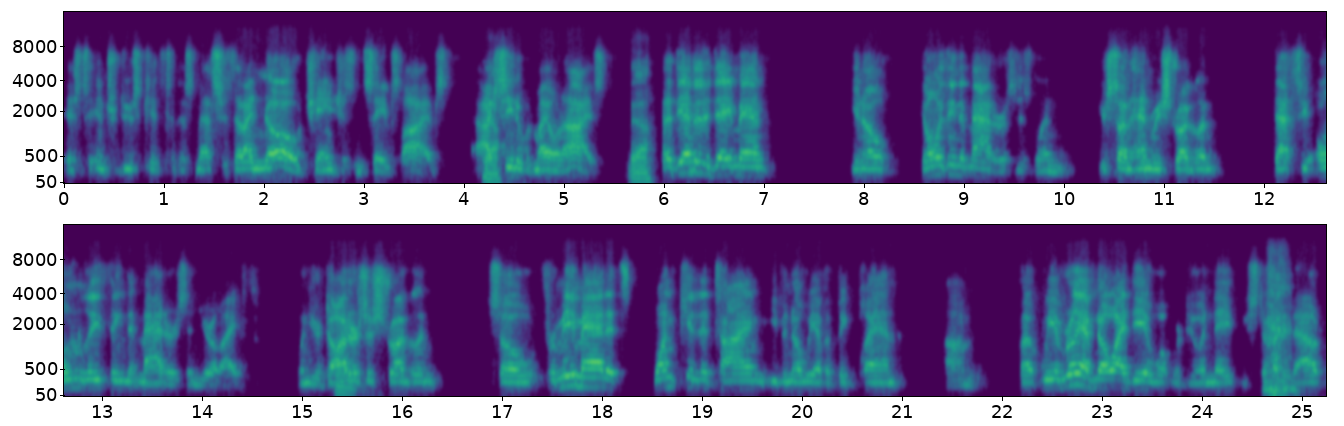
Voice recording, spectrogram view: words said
is to introduce kids to this message that I know changes and saves lives. Yeah. I've seen it with my own eyes. Yeah. But at the end of the day, man, you know, the only thing that matters is when your son Henry's struggling. That's the only thing that matters in your life. When your daughters are struggling. So for me, man, it's one kid at a time, even though we have a big plan. Um, but we really have no idea what we're doing, Nate. We started out,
